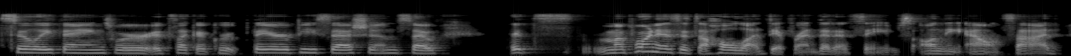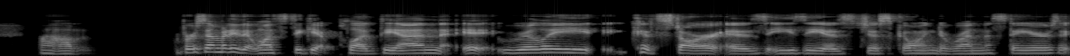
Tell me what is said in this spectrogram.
silly things where it's like a group therapy session. So it's my point is it's a whole lot different than it seems on the outside. Um, for somebody that wants to get plugged in, it really could start as easy as just going to run the stairs at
